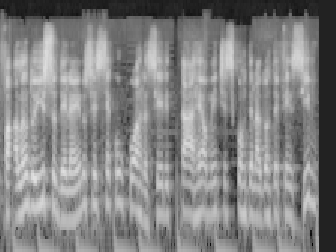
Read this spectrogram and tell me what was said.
falando isso dele, aí não sei se você concorda, se ele está realmente esse coordenador defensivo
